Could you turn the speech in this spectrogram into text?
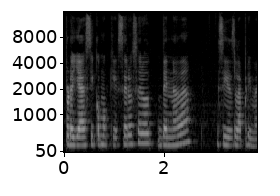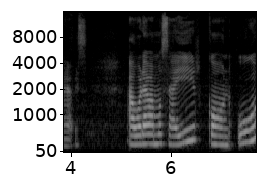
pero ya así como que cero cero de nada, sí es la primera vez. Ahora vamos a ir con Hugo,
